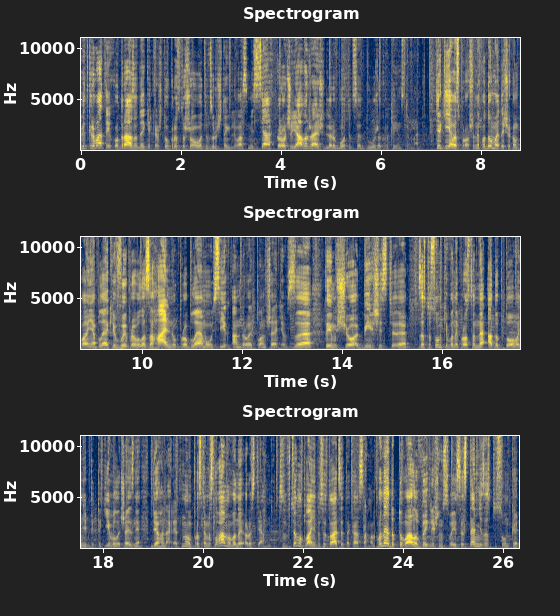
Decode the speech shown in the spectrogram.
відкривати їх одразу декілька штук, розташовувати в зручних для вас місцях. Коротше, я вважаю, що для роботи це дуже крутий інструмент. Тільки я вас прошу, не подумайте, що компанія Blackview виправила загальну проблему усіх Android планшетів з тим, що більшість е, застосунків вони просто не адаптовані під такі величезні діагоналі. Ну, простими словами, вони розтягнуті. В цьому плані то ситуація така сама. Вони адаптували виключно свої системні застосунки.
